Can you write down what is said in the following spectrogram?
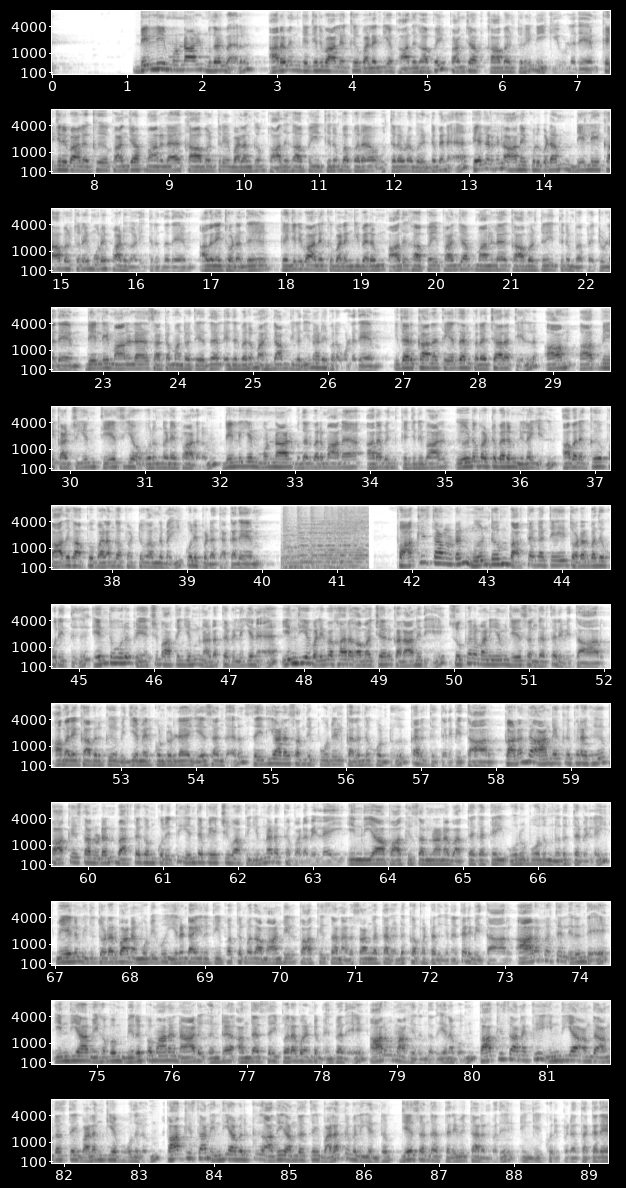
டெல்லி முன்னாள் முதல்வர் அரவிந்த் கெஜ்ரிவாலுக்கு வழங்கிய பாதுகாப்பை பஞ்சாப் காவல்துறை நீக்கியுள்ளது. கெஜ்ரிவாலுக்கு பஞ்சாப் மாநில காவல்துறை வழங்கும் பாதுகாப்பை திரும்ப பெற உத்தரவிட வேண்டும் என தேர்தல்கள் ஆணைக்குழுவிடம் டெல்லி காவல்துறை முறைப்பாடு அளித்திருந்தது. அதனைத் தொடர்ந்து கெஜ்ரிவாலுக்கு வழங்கி வரும் பாதுகாப்பை பஞ்சாப் மாநில காவல்துறை திரும்ப பெற்றுள்ளது. டெல்லி மாநில சட்டமன்ற தேர்தல் எதிர்வரும் ஐந்தாம் தேதி நடைபெற உள்ளது இதற்கான தேர்தல் பிரச்சாரத்தில் ஆம் ஆத்மி கட்சியின் தேசிய ஒருங்கிணைப்பாளரும் டெல்லியின் முன்னாள் முதல்வருமான அரவிந்த் கெஜ்ரிவால் ஈடுபட்டு வரும் நிலையில் அவருக்கு பாதுகாப்பு வழங்கப்பட்டு வந்தமை குறிப்பிடத்தக்கது. பாகிஸ்தானுடன் மீண்டும் வர்த்தகத்தை தொடர்வது குறித்து எந்த ஒரு பேச்சுவார்த்தையும் நடத்தவில்லை என இந்திய வெளிவகார அமைச்சர் கலாநிதி சுப்பிரமணியம் ஜெயசங்கர் தெரிவித்தார். அமெரிக்காவிற்கு விஜயம் மேற்கொண்டுள்ள ஜெயசங்கர் செய்தியாளர் சந்திப்பு ஒன்றில் கலந்து கொண்டு கருத்து தெரிவித்தார். கடந்த ஆண்டுக்கு பிறகு பாகிஸ்தானுடன் வர்த்தகம் குறித்து எந்த பேச்சுவார்த்தையும் நடத்தப்படவில்லை. இந்தியா பாகிஸ்தானுடனான வர்த்தகத்தை ஒருபோதும் நிறுத்தவில்லை. மேலும் இது தொடர்பான முடிவு இரண்டாயிரத்தி பத்தொன்பதாம் ஆண்டில் பாகிஸ்தான் அரசாங்கத்தால் எடுக்கப்பட்டது என தெரிவித்தார். ஆரம்பத்தில் இருந்தே இந்தியா மிகவும் விருப்பமான நாடு என்ற அந்தஸ்தை பெற வேண்டும் என்பதே ஆர்வமாக இருந்தது. எனவும் பாகிஸ்தானுக்கு இந்தியா அந்த அந்தஸ்தை வழங்கிய போதிலும் பாகிஸ்தான் இந்தியாவிற்கு அதே அந்தஸ்தை வழங்கவில்லை என்றும் ஜெய்சங்கர் தெரிவித்தார் என்பது இங்கே குறிப்பிடத்தக்கது.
